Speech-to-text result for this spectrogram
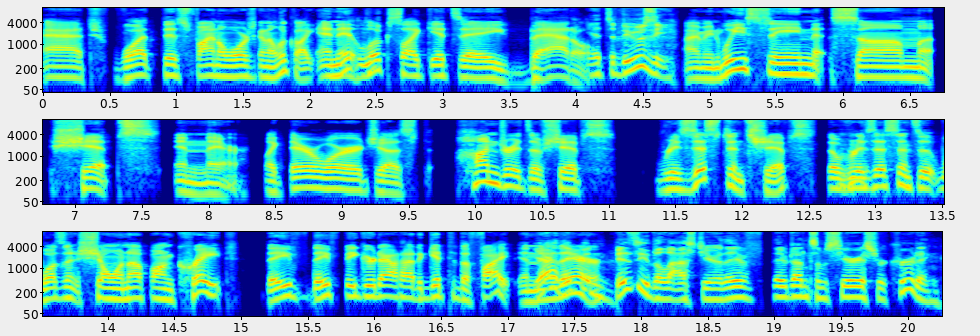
at what this final war is going to look like. And it mm-hmm. looks like it's a battle. It's a doozy. I mean, we've seen some ships in there. Like there were just hundreds of ships, resistance ships. The mm-hmm. resistance that wasn't showing up on Crait They've they've figured out how to get to the fight and yeah, they're there. They've been busy the last year. They've they've done some serious recruiting.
